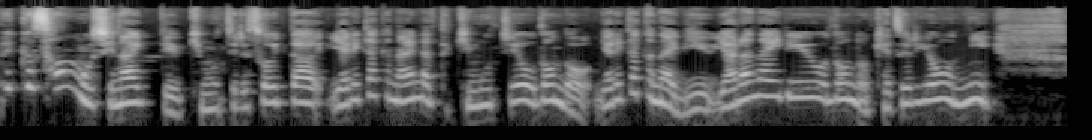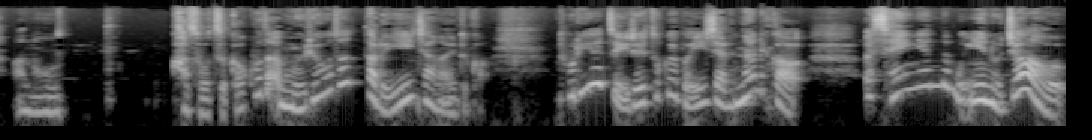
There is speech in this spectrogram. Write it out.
べく損をしないっていう気持ちで、そういったやりたくないんだって気持ちをどんどん、やりたくない理由、やらない理由をどんどん削るように、あの、仮想通貨、これは無料だったらいいじゃないとか、とりあえず入れとけばいいじゃない。何か、1000円でもいいの？じゃあ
